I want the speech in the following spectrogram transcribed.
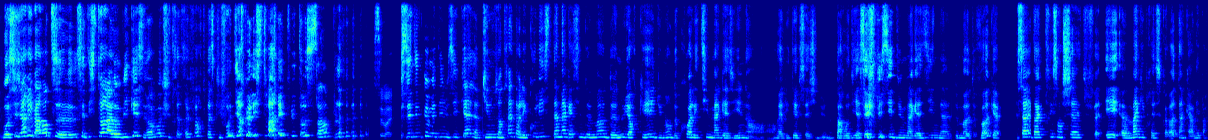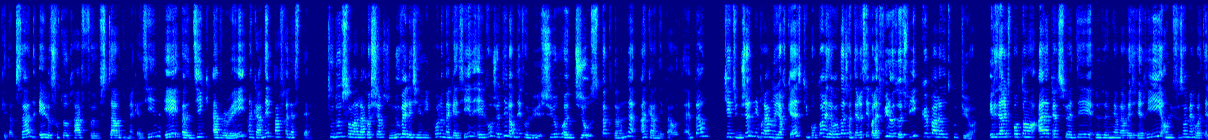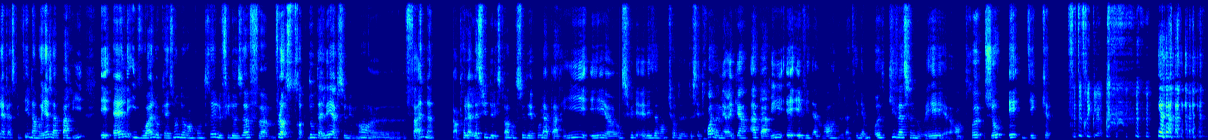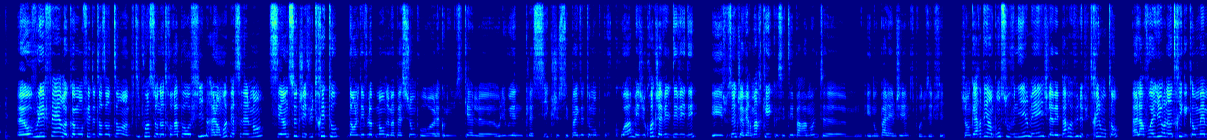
Bon, si j'arrive à rendre cette histoire à l'obiquer, c'est vraiment que je suis très très forte parce qu'il faut dire que l'histoire est plutôt simple. c'est vrai. C'est une comédie musicale qui nous entraîne dans les coulisses d'un magazine de mode new-yorkais du nom de Quality Magazine. En, réalité, il s'agit d'une parodie assez explicite du magazine de mode Vogue. Sa rédactrice en chef est euh, Maggie Prescott, incarnée par Kate Thompson, et le photographe euh, star du magazine, et euh, Dick Avery, incarné par Fred Astaire. Tous deux sont à la recherche d'une nouvelle égérie pour le magazine et ils vont jeter leur dévolu sur Joe Stockton, incarné par Audrey Hepburn, qui est une jeune libraire new-yorkaise qui pourtant est davantage intéressée par la philosophie que par la haute couture. Ils arrivent pourtant à la persuader de devenir leur égérie en lui faisant miroiter la perspective d'un voyage à Paris et elle y voit l'occasion de rencontrer le philosophe euh, Flostre, dont elle est absolument euh, fan. Après, la, suite de l'histoire donc se déroule à Paris et euh, on suit les, aventures de, de, ces trois Américains à Paris et évidemment de l'intrigue amoureuse qui va se nouer entre Joe et Dick. C'était très clair. Euh, on voulait faire, euh, comme on fait de temps en temps, un petit point sur notre rapport au film. Alors moi, personnellement, c'est un de ceux que j'ai vu très tôt dans le développement de ma passion pour euh, la comédie musicale hollywoodienne classique. Je sais pas exactement pourquoi, mais je crois que j'avais le DVD. Et je me souviens que j'avais remarqué que c'était Paramount et non pas la MGM qui produisait le film. J'en gardais un bon souvenir, mais je l'avais pas revu depuis très longtemps. À la l'intrigue est quand même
